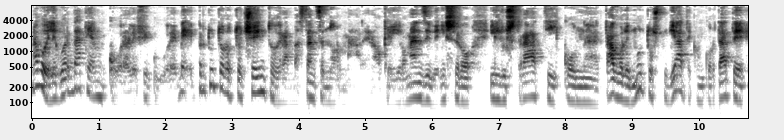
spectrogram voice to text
Ma voi le guardate ancora le figure? Beh, per tutto l'Ottocento era abbastanza normale che i romanzi venissero illustrati con tavole molto studiate, concordate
